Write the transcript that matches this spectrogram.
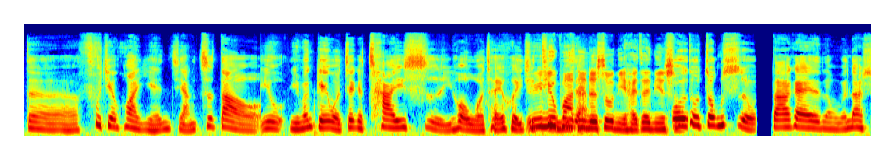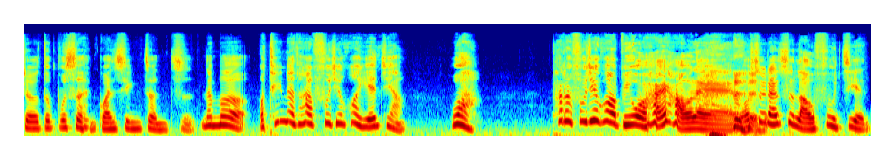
的福建话演讲，直到有你们给我这个差事以后，我才回去听。因为六八年的时候你还在念书，我读中视，大概我们那时候都不是很关心政治。那么我听了他的福建话演讲，哇，他的福建话比我还好嘞！我虽然是老福建，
